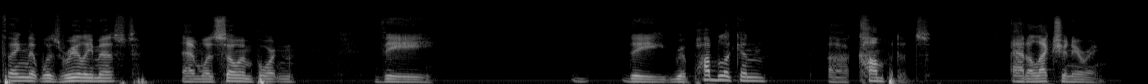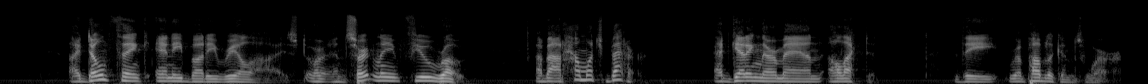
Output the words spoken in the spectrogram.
thing that was really missed and was so important, the, the Republican uh, competence at electioneering I don't think anybody realized, or and certainly few wrote, about how much better at getting their man elected the Republicans were.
